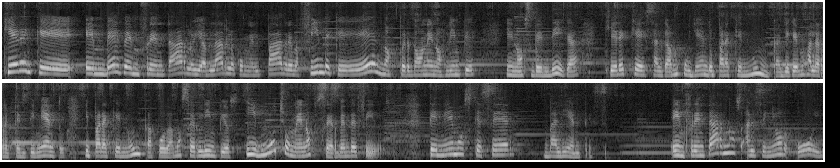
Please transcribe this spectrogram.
Quieren que en vez de enfrentarlo y hablarlo con el Padre, a fin de que Él nos perdone, nos limpie y nos bendiga, quiere que salgamos huyendo para que nunca lleguemos al arrepentimiento y para que nunca podamos ser limpios y mucho menos ser bendecidos. Tenemos que ser valientes, enfrentarnos al Señor hoy,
